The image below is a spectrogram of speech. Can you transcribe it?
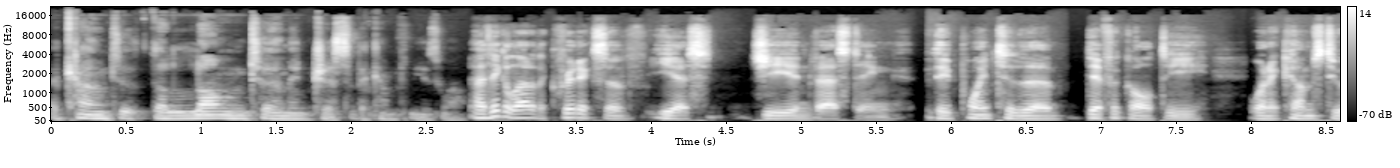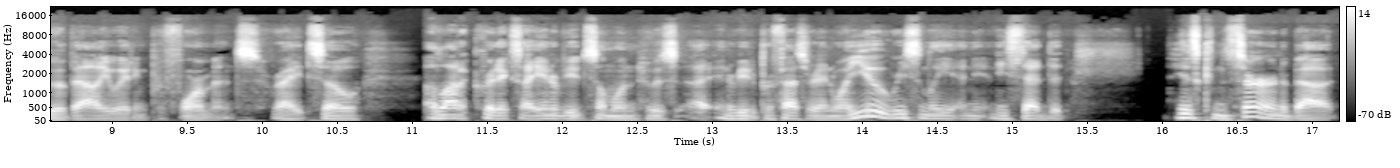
account of the long term interests of the company as well. I think a lot of the critics of ESG investing, they point to the difficulty when it comes to evaluating performance, right? So a lot of critics, I interviewed someone who's uh, interviewed a professor at NYU recently, and, and he said that his concern about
